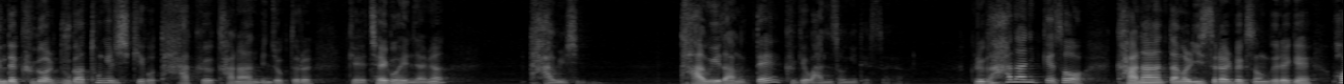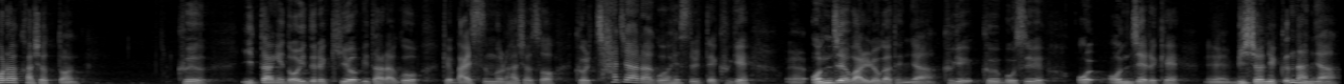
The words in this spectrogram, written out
근데 그걸 누가 통일시키고 다 그 가나안 민족들을 이렇게 제거했냐면 다윗입니다. 다윗 왕 때 그게 완성이 됐어요. 그리고 하나님께서 가나안 땅을 이스라엘 백성들에게 허락하셨던 그 이 땅이 너희들의 기업이다라고 이렇게 말씀을 하셔서 그걸 차지하라고 했을 때 그게 예, 언제 완료가 됐냐? 그게 그 모습이 어, 언제 이렇게 예, 미션이 끝났냐?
